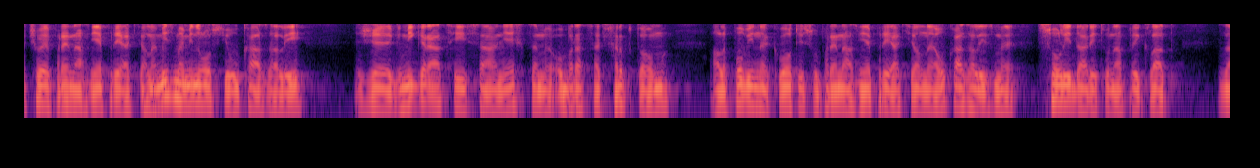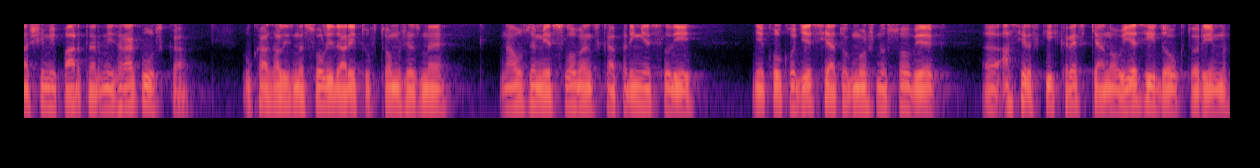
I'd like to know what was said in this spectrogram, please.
čo je pre nás nepriateľné. My sme v minulosti ukázali, že k migrácii sa nechceme obracať chrbtom, ale povinné kvóty sú pre nás nepriateľné a ukázali sme solidaritu napríklad s našimi partnermi z Rakúska. Ukázali sme solidaritu v tom, že sme na územie Slovenska priniesli niekoľko desiatok, možno soviek, eh, asierských kresťanov, jezídov, ktorým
